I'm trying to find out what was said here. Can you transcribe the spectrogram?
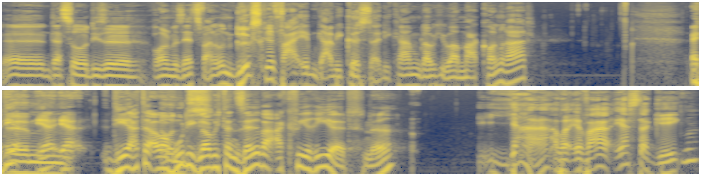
Äh, äh, dass so diese Rollen besetzt waren. Und Glücksgriff war eben Gabi Köster. Die kam, glaube ich, über Marc Konrad. Ja, die, ähm, ja, ja, die hatte aber Rudi, glaube ich, dann selber akquiriert. Ne? Ja, aber er war erst dagegen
